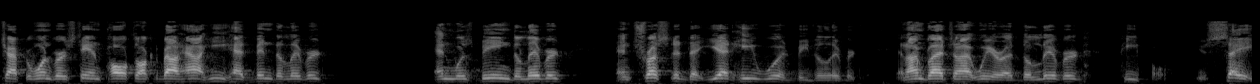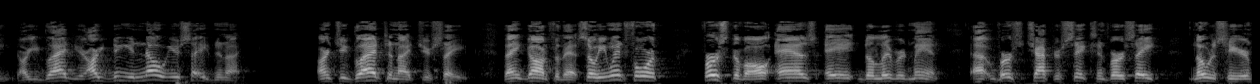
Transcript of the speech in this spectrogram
chapter 1 verse 10, Paul talked about how he had been delivered and was being delivered and trusted that yet he would be delivered. And I'm glad tonight we are a delivered people. You're saved. Are you glad you're, are, do you know you're saved tonight? Aren't you glad tonight you're saved? Thank God for that. So he went forth, first of all, as a delivered man. Uh, verse, chapter 6 and verse 8, notice here,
